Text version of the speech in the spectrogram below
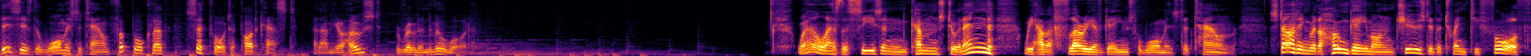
This is the Warminster Town Football Club Supporter Podcast, and I'm your host, Roland Millward. Well, as the season comes to an end, we have a flurry of games for Warminster Town. Starting with a home game on Tuesday the 24th,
